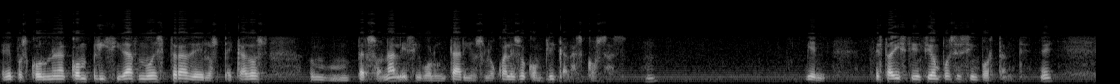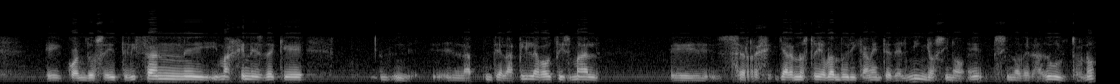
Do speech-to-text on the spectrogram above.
eh, pues con una complicidad nuestra de los pecados mm, personales y voluntarios, lo cual eso complica las cosas. Bien, esta distinción pues es importante. ¿eh? Eh, cuando se utilizan imágenes de que mm, de la pila bautismal se ya no estoy hablando únicamente del niño, sino, sino del adulto, ¿no?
